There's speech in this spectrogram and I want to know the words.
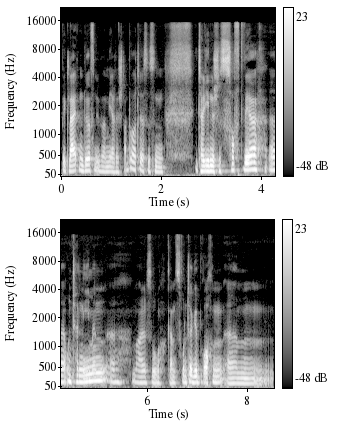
begleiten dürfen, über mehrere Standorte. Es ist ein italienisches Softwareunternehmen, äh, mal so ganz runtergebrochen. Ähm,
